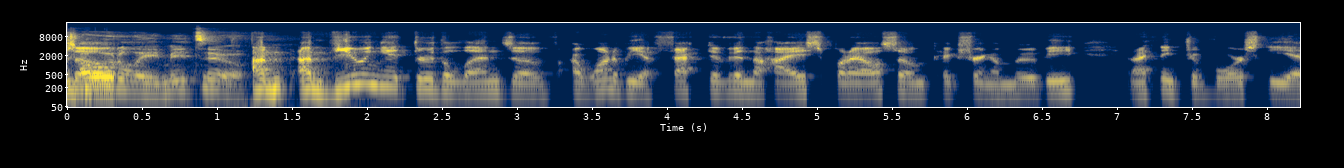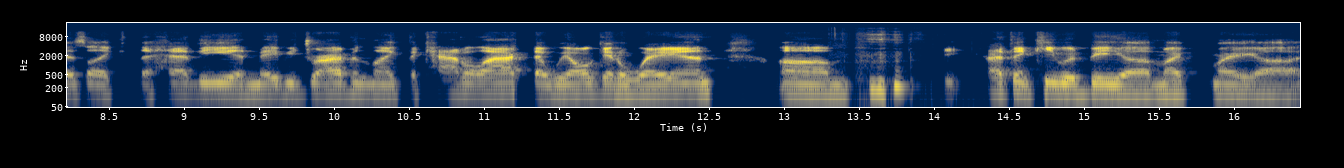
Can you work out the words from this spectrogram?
So totally me too. I'm i'm viewing it through the lens of i want to be effective in the heist but i also am picturing a movie. And i think javorskie as like the heavy and maybe driving like the cadillac that we all get away in um i think he would be uh, my my uh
